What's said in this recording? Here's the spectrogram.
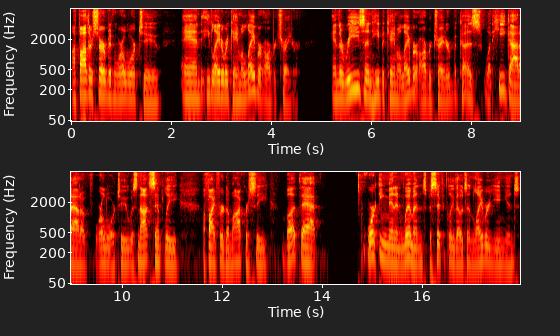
My father served in World War II, and he later became a labor arbitrator. And the reason he became a labor arbitrator because what he got out of World War II was not simply a fight for democracy, but that working men and women, specifically those in labor unions,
